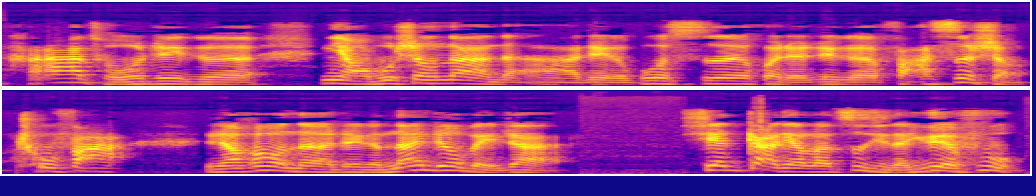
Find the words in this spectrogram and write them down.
他从这个鸟不生蛋的啊，这个波斯或者这个法斯省出发，然后呢，这个南征北战，先干掉了自己的岳父，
